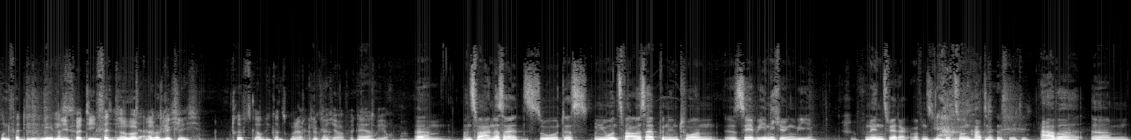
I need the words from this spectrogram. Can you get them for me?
unverdient? was? Nee, verdient, verdient aber aber glücklich. glücklich. Trifft's, glaube ich, ganz gut. Oder glücklich, aber verdient, Ja. wie auch immer. Ähm, und zwar andererseits so, dass Union zwar außerhalb von den Toren äh, sehr wenig irgendwie nennenswerte Offensivaktionen hatte, Das ist richtig. aber ähm,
